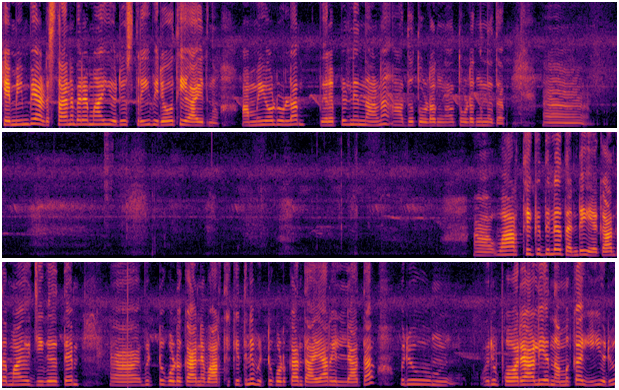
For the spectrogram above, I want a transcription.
ഹെമിംബെ അടിസ്ഥാനപരമായി ഒരു സ്ത്രീ വിരോധിയായിരുന്നു. അമ്മയോടുള്ള വെറുപ്പിൽ നിന്നാണ് അത് തുടങ്ങ തുടങ്ങുന്നത്. വാർദ്ധക്യത്തിൽ തന്റെ ഏകാന്തമായ ജീവിതത്തെ വിട്ടുകൊടുക്കാൻ വാർദ്ധക്യത്തിന് വിട്ടുകൊടുക്കാൻ തയ്യാറില്ലാത്ത ഒരു ഒരു പോരാളിയെ നമുക്ക് ഈ ഒരു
